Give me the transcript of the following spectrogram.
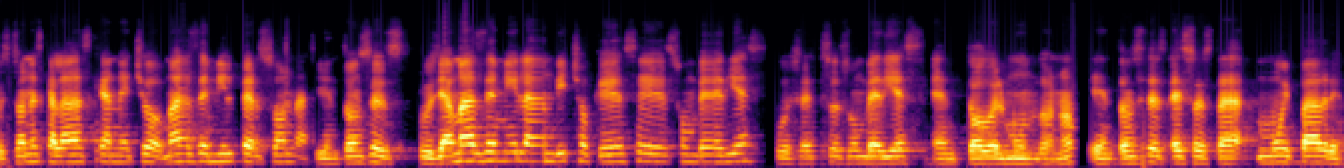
pues son escaladas que han hecho más de mil personas y entonces pues ya más de mil han dicho que ese es un B10, pues eso es un B10 en todo el mundo, ¿no? Entonces eso está muy padre.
